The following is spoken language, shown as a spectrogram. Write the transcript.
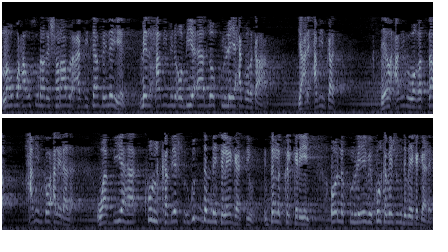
lahum waxaa u sugnaaday sharaabun cabitaan bay leeyihiin min xamiimin oo biyo aad loo kululeeya xaggooda ka ahaan. Yani xamiimkaas xamiimin wahasaaq xamiimka waxaa la yidhahdaa waa biyaha kulka meesha ugu dambaysa laga gaadhsiiye inta la kalkariyey oo la kululeeyey bay kulka meesha ugu dambeya ka gaadheen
